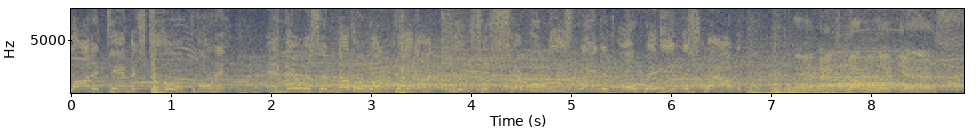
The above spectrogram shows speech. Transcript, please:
lot of damage to her opponent, and there is another one right on cue. So several knees landed already in this round. Oh, nice double leg, yes.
